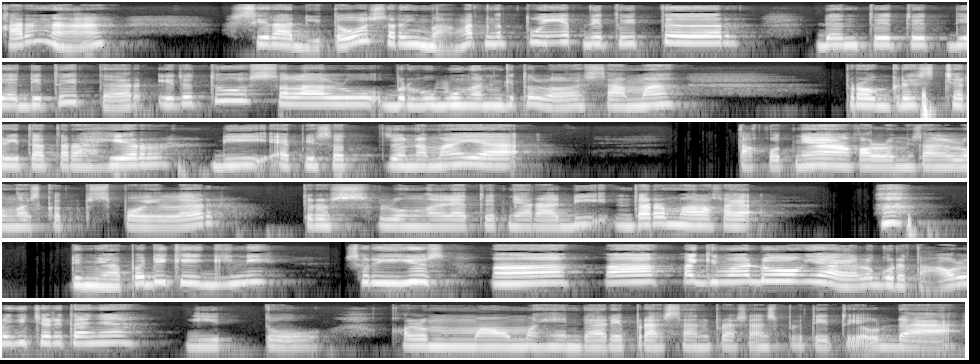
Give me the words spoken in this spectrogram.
Karena si Radi tuh sering banget nge-tweet di Twitter. Dan tweet-tweet dia di Twitter itu tuh selalu berhubungan gitu loh sama progres cerita terakhir di episode Zona Maya. Takutnya kalau misalnya lu gak suka spoiler, terus lu ngeliat tweetnya Radi, ntar malah kayak, Hah? Demi apa dia kayak gini? serius ah ah, ah gimana dong ya ya lo gue udah tahu lagi ceritanya gitu kalau mau menghindari perasaan-perasaan seperti itu ya udah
